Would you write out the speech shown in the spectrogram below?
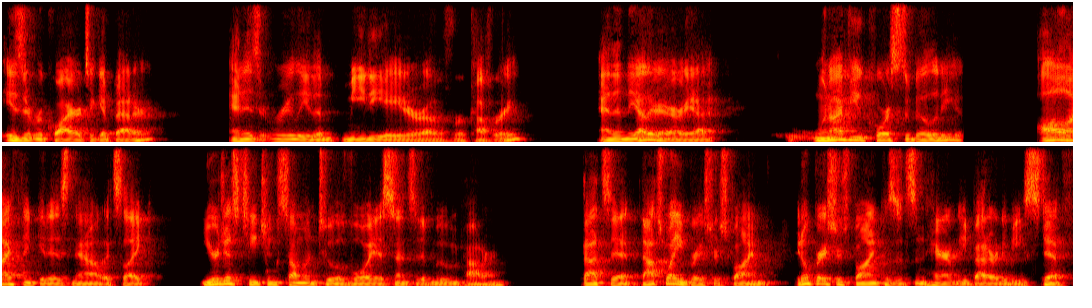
is it required to get better? And is it really the mediator of recovery? And then the other area, when I view core stability, all I think it is now, it's like you're just teaching someone to avoid a sensitive movement pattern. That's it. That's why you brace your spine. You don't brace your spine because it's inherently better to be stiff.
